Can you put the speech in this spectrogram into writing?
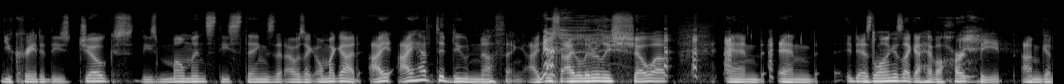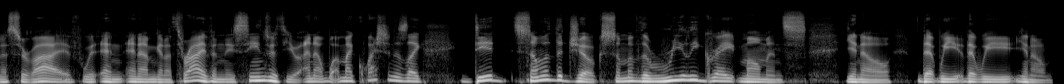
You created these jokes, these moments, these things that I was like, "Oh my god, I I have to do nothing. I just I literally show up and and as long as like I have a heartbeat, I'm gonna survive with, and and I'm gonna thrive in these scenes with you. And I, my question is like, did some of the jokes, some of the really great moments, you know, that we that we you know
